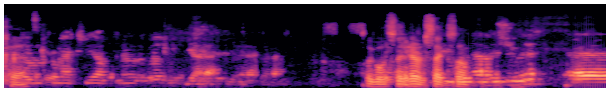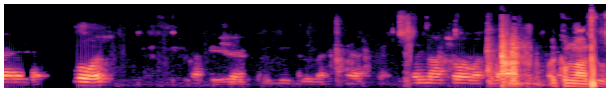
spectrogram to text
Okay. I'll go inside here in a sec. So. I'll come along to a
